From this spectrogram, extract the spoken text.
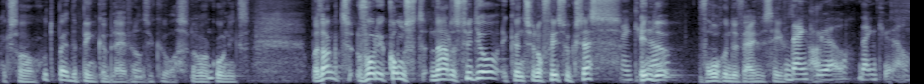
ik zou goed bij de pinken blijven als ik u was, mevrouw Konings. Bedankt voor uw komst naar de studio. Ik wens u nog veel succes in de volgende 75 Dank jaar. U wel. Dank u wel.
